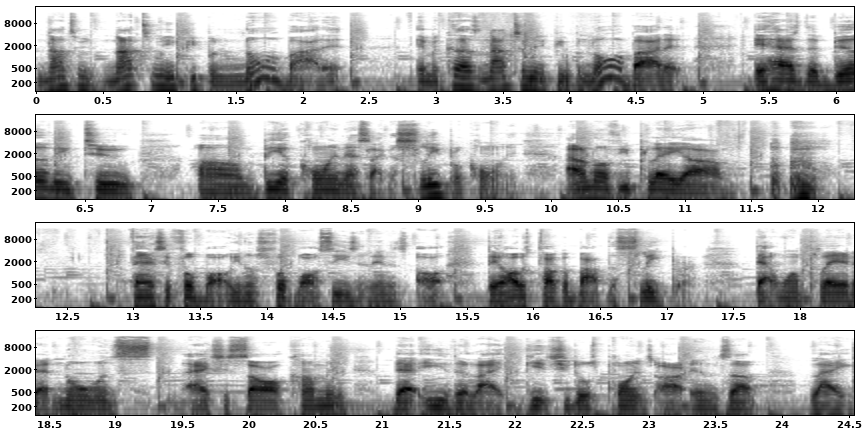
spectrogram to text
not too, not too many people know about it, and because not too many people know about it, it has the ability to um, be a coin that's like a sleeper coin. I don't know if you play um, fantasy football. You know, it's football season, and it's all they always talk about the sleeper. That one player that no one's actually saw coming that either like gets you those points or ends up like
